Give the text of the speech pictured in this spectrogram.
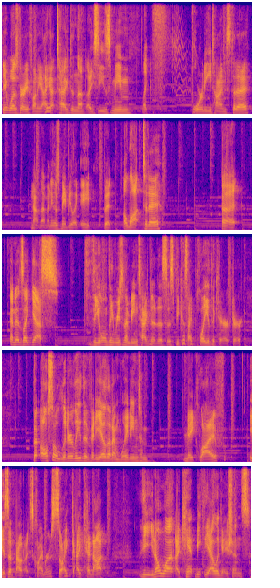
It was very funny. I got tagged in that Ices meme like 40 times today. Not that many, it was maybe like eight, but a lot today. Uh, and it's like, yes, the only reason I'm being tagged into this is because I play the character. But also, literally, the video that I'm waiting to make live is about ice climbers. So I, I cannot, the, you know what? I can't beat the allegations.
